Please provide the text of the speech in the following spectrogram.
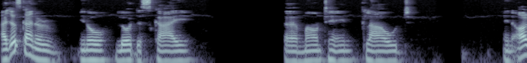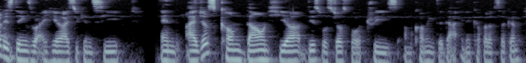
I just kind of you know load the sky, uh, mountain, cloud, and all these things right here as you can see. And I just come down here. This was just for trees. I'm coming to that in a couple of seconds.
